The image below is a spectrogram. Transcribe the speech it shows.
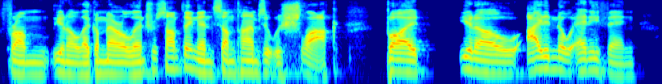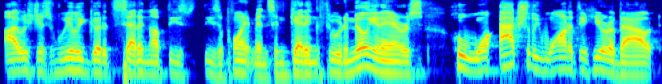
from you know like a Merrill Lynch or something, and sometimes it was schlock. But you know I didn't know anything I was just really good at setting up these these appointments and getting through to millionaires who wa- actually wanted to hear about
